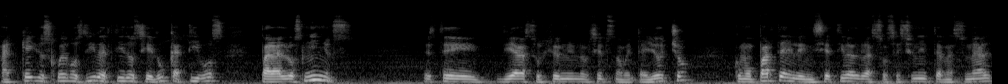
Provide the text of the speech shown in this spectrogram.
aquellos juegos divertidos y educativos para los niños. Este día surgió en 1998 como parte de la iniciativa de la Asociación Internacional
